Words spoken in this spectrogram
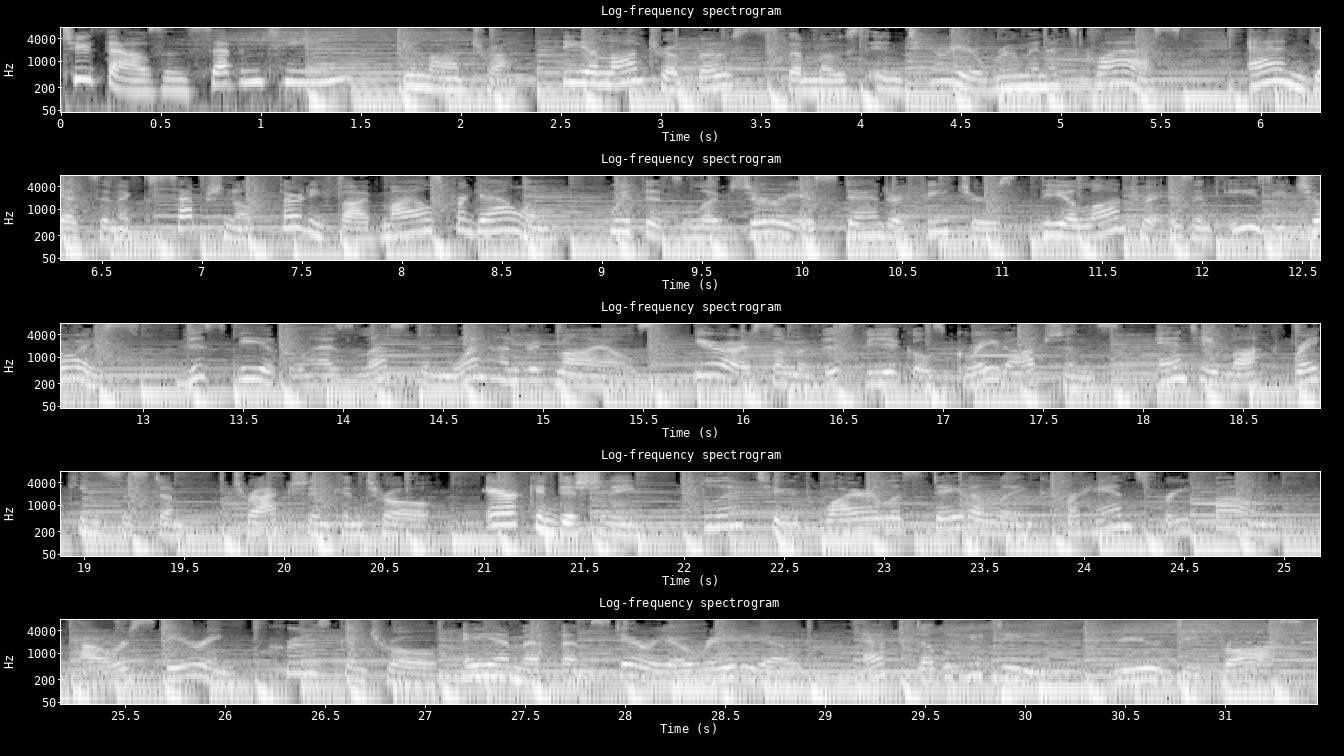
2017 Elantra. The Elantra boasts the most interior room in its class and gets an exceptional 35 miles per gallon. With its luxurious standard features, the Elantra is an easy choice. This vehicle has less than 100 miles. Here are some of this vehicle's great options. Anti-lock braking system, traction control, air conditioning, Bluetooth wireless data link for hands-free phone, power steering, cruise control, AM FM stereo radio, FWD, rear defrost,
